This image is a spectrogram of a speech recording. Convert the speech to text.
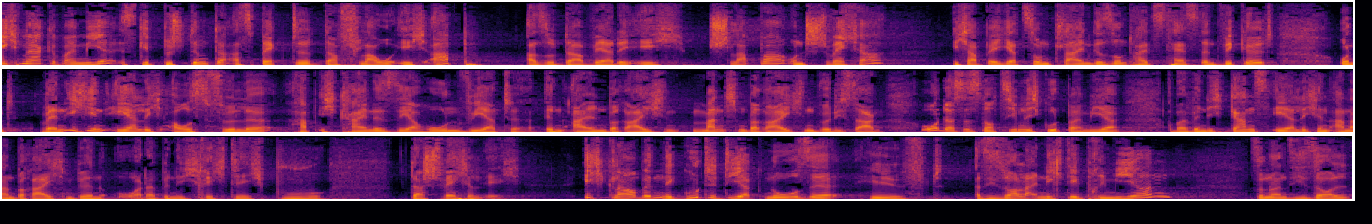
Ich merke bei mir, es gibt bestimmte Aspekte, da flaue ich ab. Also da werde ich schlapper und schwächer. Ich habe ja jetzt so einen kleinen Gesundheitstest entwickelt und wenn ich ihn ehrlich ausfülle, habe ich keine sehr hohen Werte in allen Bereichen. In manchen Bereichen würde ich sagen, oh, das ist noch ziemlich gut bei mir, aber wenn ich ganz ehrlich in anderen Bereichen bin, oh, da bin ich richtig, puh, da schwächel ich. Ich glaube, eine gute Diagnose hilft. Also sie soll einen nicht deprimieren, sondern sie soll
